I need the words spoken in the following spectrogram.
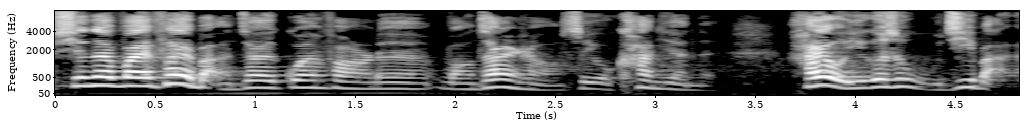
现在 WiFi 版在官方的网站上是有看见的，还有一个是 5G 版。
